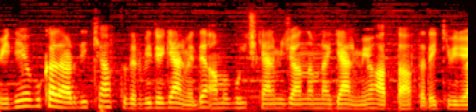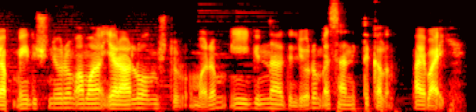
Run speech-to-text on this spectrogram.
Video bu kadardı. 2 haftadır video gelmedi ama bu hiç gelmeyeceği anlamına gelmiyor. Hatta haftada 2 video yapmayı düşünüyorum ama yararlı olmuştur umarım. İyi günler diliyorum. Esenlikte kalın. Bay bay.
